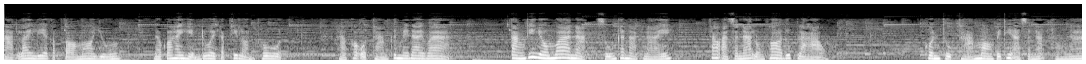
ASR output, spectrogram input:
นาดไล่เลี่ยกับตอหม้อยุง้ง แล้วก็ให้เห็นด้วยกับที่หล่อนพูด หากเขาอดถามขึ้นไม่ได้ว่าตังที่โยมว่าน่ะ สูงขนาดไหน เท่าอาสนะหลวงพ่อหรือเปล่า คนถูกถามมองไปที่อาสนะตรงหน้า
